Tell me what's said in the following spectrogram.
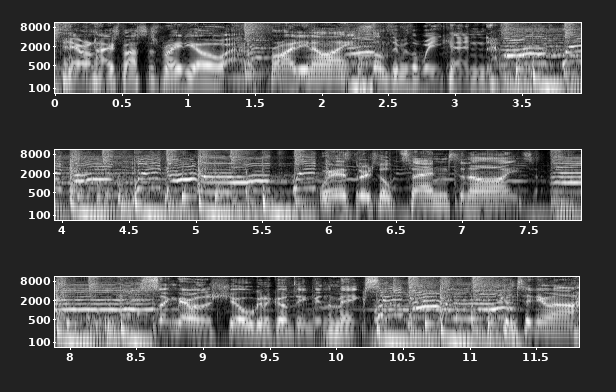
Here on Housemasters Radio, uh, Friday night, something for the weekend. We're through till 10 tonight. Second hour of the show, we're going to go deep in the mix. Continue our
